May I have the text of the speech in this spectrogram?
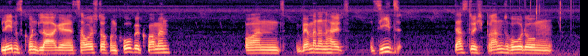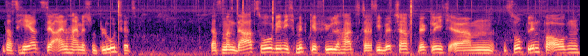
Lebensgrundlage, Sauerstoff und Co. bekommen. Und wenn man dann halt sieht, dass durch Brandrodung das Herz der Einheimischen blutet, dass man da so wenig Mitgefühl hat, dass die Wirtschaft wirklich ähm, so blind vor Augen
